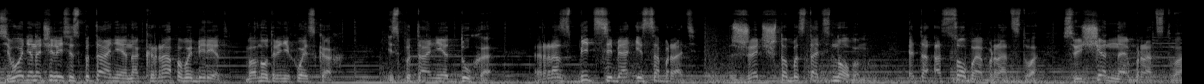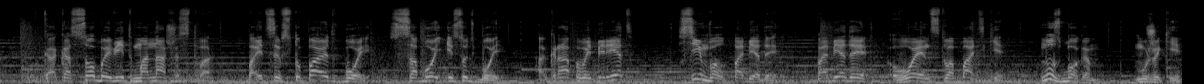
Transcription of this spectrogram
Сегодня начались испытания на краповый берет во внутренних войсках. Испытание духа. Разбить себя и собрать. Сжечь, чтобы стать новым. Это особое братство, священное братство, как особый вид монашества. Бойцы вступают в бой с собой и судьбой. А краповый берет – символ победы. Победы воинства батьки. Ну, с Богом, мужики.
